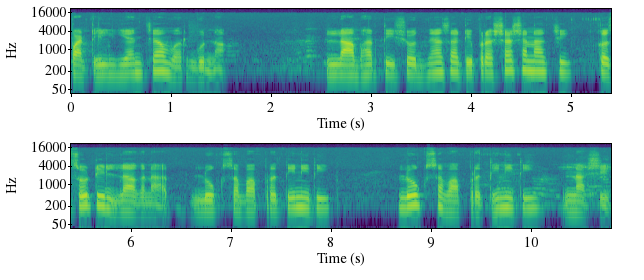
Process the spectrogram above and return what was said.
पाटील यांच्यावर गुन्हा. लाभार्थी शोधण्यासाठी प्रशासनाची कसोटी लागणार लोकसभा प्रतिनिधी लोकसभा प्रतिनिधी नाशिक.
